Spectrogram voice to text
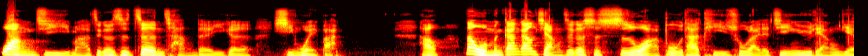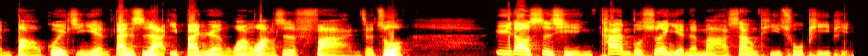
忘记嘛？这个是正常的一个行为吧。好，那我们刚刚讲这个是施瓦布他提出来的金玉良言、宝贵经验，但是啊，一般人往往是反着做。遇到事情看不顺眼的，马上提出批评；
